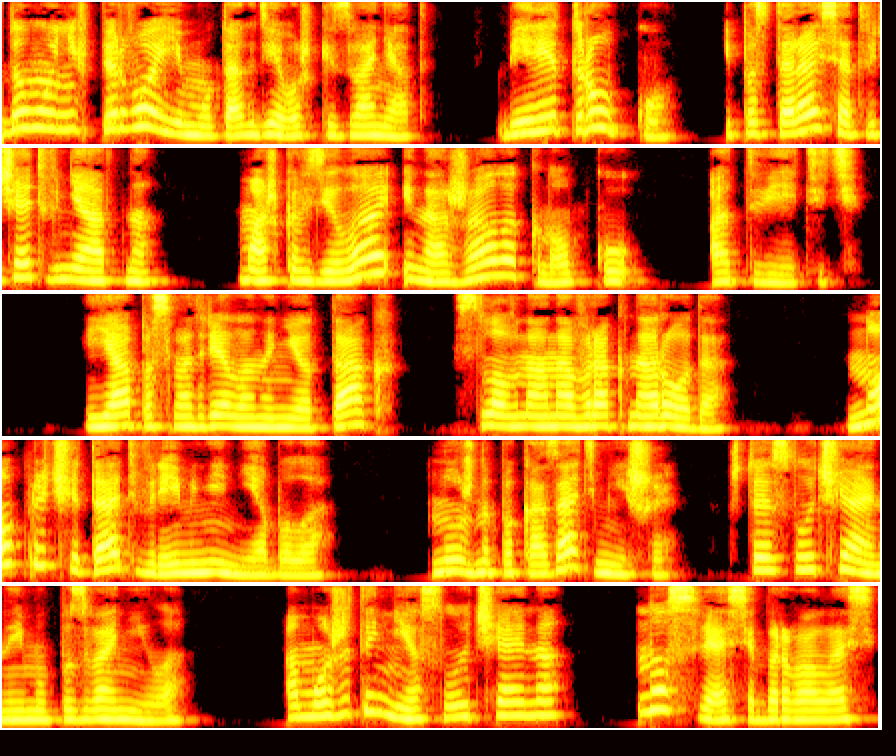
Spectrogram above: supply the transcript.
Думаю, не впервые ему так девушки звонят. Бери трубку и постарайся отвечать внятно. Машка взяла и нажала кнопку «Ответить». Я посмотрела на нее так, словно она враг народа. Но прочитать времени не было. Нужно показать Мише, что я случайно ему позвонила. А может и не случайно, но связь оборвалась.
